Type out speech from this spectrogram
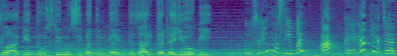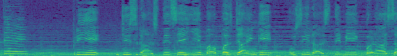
तो आगे दूसरी मुसीबत उनका इंतज़ार कर रही होगी। दूसरी मुसीबत आप कहना क्या चाहते हैं? प्रिय जिस रास्ते से ये वापस जाएँगे उसी रास्ते में एक बड़ा सा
